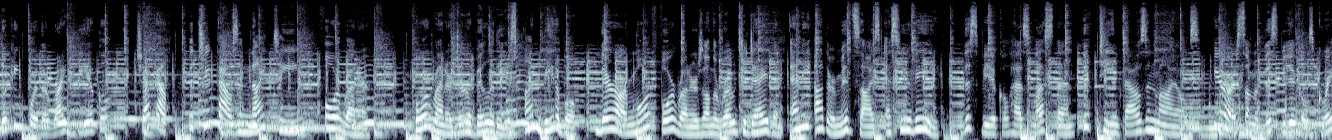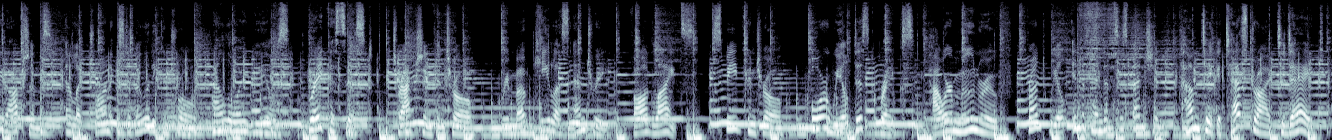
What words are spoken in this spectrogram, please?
Looking for the right vehicle? Check out the 2019 4Runner. 4Runner durability is unbeatable. There are more 4Runners on the road today than any other midsize SUV. This vehicle has less than 15,000 miles. Here are some of this vehicle's great options. Electronic stability control, alloy wheels, brake assist, traction control, remote keyless entry, fog lights, speed control, four-wheel disc brakes, power moonroof, front wheel independent suspension. Come take a test drive today.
